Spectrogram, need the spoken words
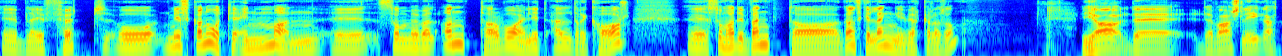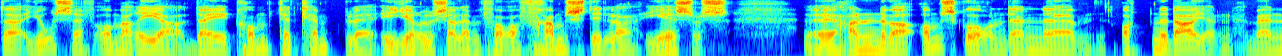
eh, ble født. Og vi skal nå til en mann eh, som vi vel antar var en litt eldre kar, eh, som hadde venta ganske lenge, virker det som? Ja, det, det, var slik at eh, Josef og Maria de kom til tempelet i Jerusalem for å framstille Jesus. Eh, han var omskåren den eh, åttende dagen, men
